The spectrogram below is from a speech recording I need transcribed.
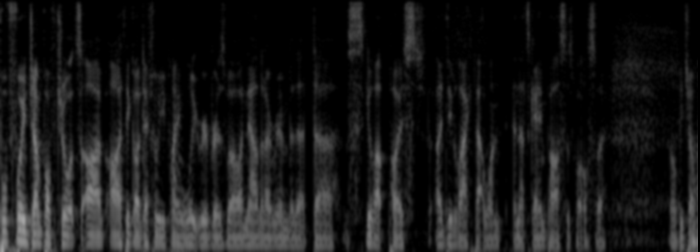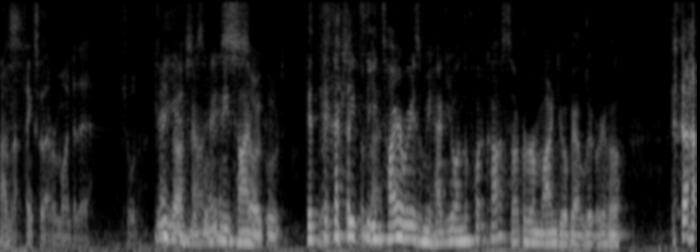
Before you jump off jorts, I, I think I'll definitely be playing Loot River as well. And now that I remember that uh, skill up post, I did like that one, and that's Game Pass as well. So I'll be jumping on that. Thanks for that reminder there, Jordan. Yeah, Game yeah, Pass no, is a- looking anytime. so good. It, it's actually it's the Matt. entire reason we had you on the podcast, so I could remind you about Loot River.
